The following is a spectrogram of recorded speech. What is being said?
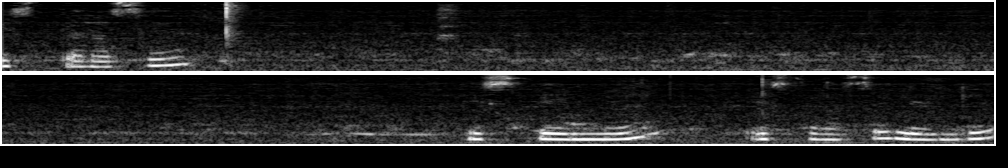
इस तरह से इस पेन में इस तरह से लेंगे।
